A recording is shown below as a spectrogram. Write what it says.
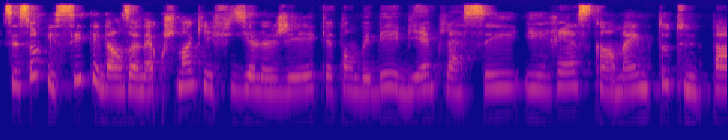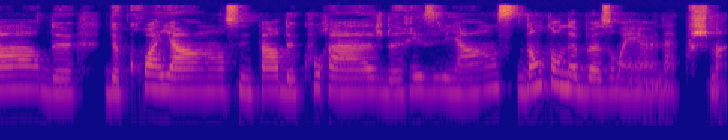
C'est sûr que si tu es dans un accouchement qui est physiologique, que ton bébé est bien placé, il reste quand même toute une part de, de croyance, une part de courage, de résilience dont on a besoin à un accouchement.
